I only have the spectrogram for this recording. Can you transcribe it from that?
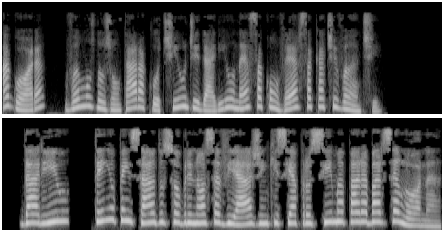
Agora, vamos nos juntar a Clotilde e Dario nessa conversa cativante. Dario, tenho pensado sobre nossa viagem que se aproxima para Barcelona.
